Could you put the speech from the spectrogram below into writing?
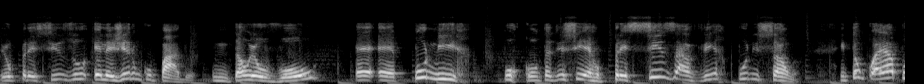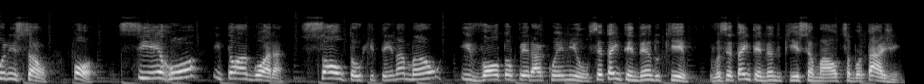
Eu preciso eleger um culpado. Então eu vou é, é, punir por conta desse erro. Precisa haver punição. Então qual é a punição? Pô, se errou, então agora solta o que tem na mão e volta a operar com M1. Você está entendendo que você está entendendo que isso é uma autossabotagem?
